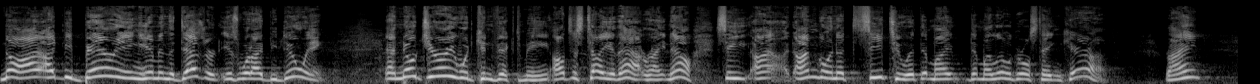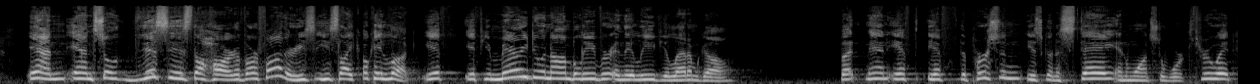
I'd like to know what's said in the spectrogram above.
No, I, I'd be burying him in the desert, is what I'd be doing. And no jury would convict me. I'll just tell you that right now. See, I, am going to see to it that my, that my little girl's taken care of right? And, and so this is the heart of our Father. He's, he's like, okay, look, if, if you're married to a non believer and they leave, you let them go. But man, if, if the person is going to stay and wants to work through it,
